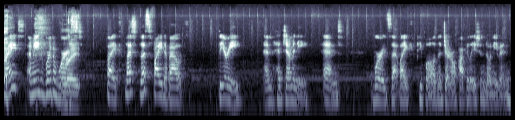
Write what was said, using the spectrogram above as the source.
right? I mean, we're the worst. Right. Like, let's let's fight about theory and hegemony and words that like people in the general population don't even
